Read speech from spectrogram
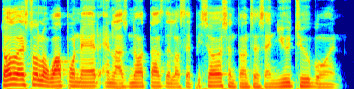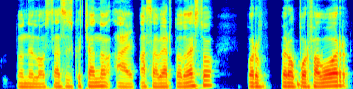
todo esto lo voy a poner en las notas de los episodios, entonces en YouTube o en donde lo estás escuchando, vas a ver todo esto. pero por favor,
